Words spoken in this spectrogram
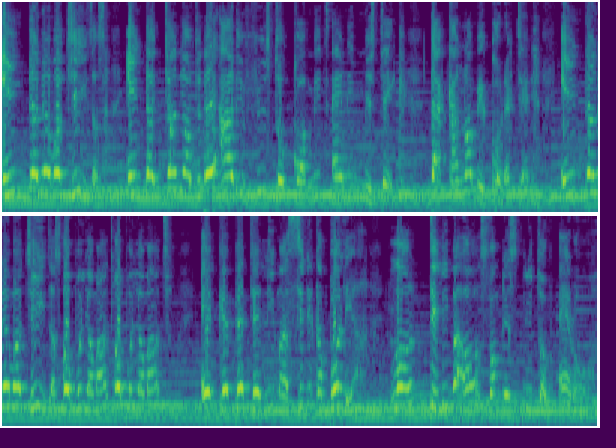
In the name of Jesus, in the journey of today, I refuse to commit any mistake that cannot be corrected. In the name of Jesus, open your mouth, open your mouth. Lord, deliver us from the spirit of error.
